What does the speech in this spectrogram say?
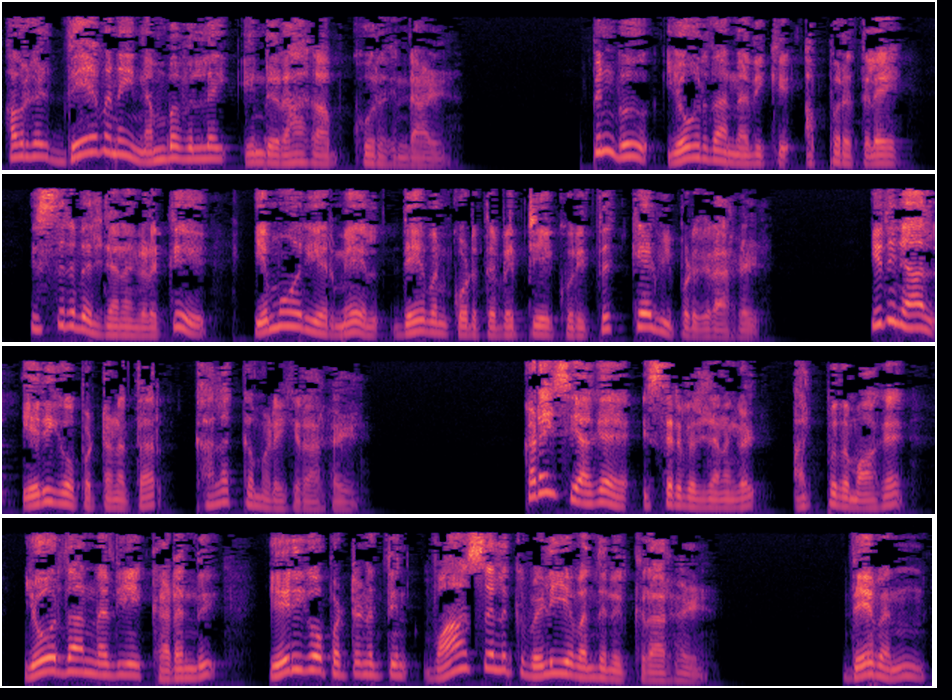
அவர்கள் தேவனை நம்பவில்லை என்று ராகாப் கூறுகின்றாள். பின்பு யோர்தான் நதிக்கு அப்புறத்திலே இஸ்ரவேல் ஜனங்களுக்கு எமோரியர் மேல் தேவன் கொடுத்த வெற்றியை குறித்து கேள்விப்படுகிறார்கள். இதனால் எரிகோ பட்டணத்தார் கலக்கமடைகிறார்கள். கடைசியாக இஸ்ரேல் ஜனங்கள் அற்புதமாக யோர்தான் நதியை கடந்து எரிகோ பட்டணத்தின் வாசலுக்கு வெளியே வந்து நிற்கிறார்கள். தேவன்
